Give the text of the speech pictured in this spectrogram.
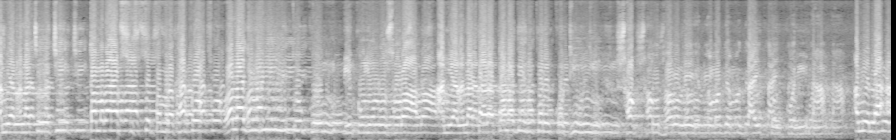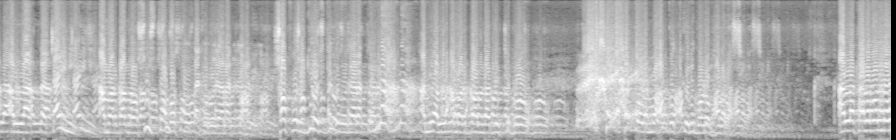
আমি আল্লাহ চেয়েছি তোমরা সুস্থ তোমরা থাকো। আমি আল্লাহ তারা তোমাদের উপরে কঠিন, শক্ত ধরনের তোমাদের দায়িত্ব করি না। আমি আল্লাহ আল্লাহ চাইনি। আমার বাবা অসুস্থ অবস্থায় তাকে রোজা রাখতে হবে। সফরে গিয়েও তাকে রোজা রাখতে হবে না। আমি আল্লাহ, আমার বান্দা দেখছি বড় বড় মহব্বত করি বড় ভালোবাসি। আল্লাহ তাআলা বললেন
